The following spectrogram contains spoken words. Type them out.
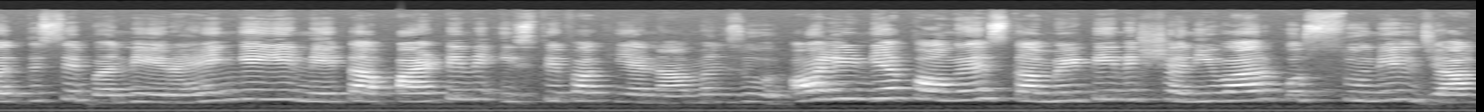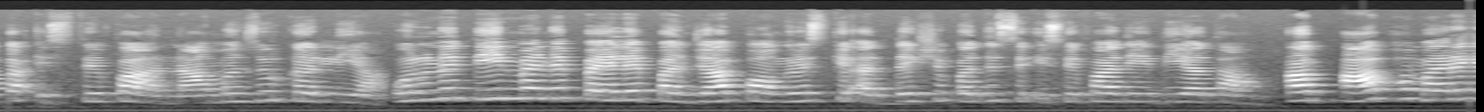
पद से बने रहेंगे ये नेता पार्टी ने इस्तीफा किया नामंजूर। ऑल इंडिया कांग्रेस कमेटी ने शनिवार को सुनील झा का इस्तीफा नामंजूर कर लिया। उन्होंने तीन महीने पहले पंजाब कांग्रेस के अध्यक्ष पद से इस्तीफा दे दिया था। अब आप हमारे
